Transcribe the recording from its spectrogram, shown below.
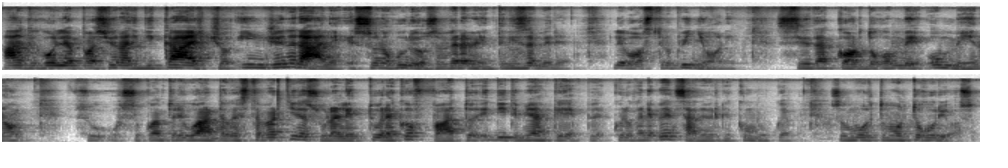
anche con gli appassionati di calcio in generale e sono curioso veramente di sapere le vostre opinioni, se siete d'accordo con me o meno su, su quanto riguarda questa partita, sulla lettura che ho fatto e ditemi anche quello che ne pensate perché comunque sono molto molto curioso.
